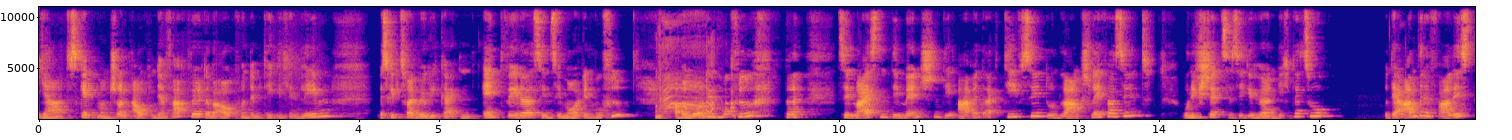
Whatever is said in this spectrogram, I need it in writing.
Ja, das kennt man schon auch in der Fachwelt, aber auch von dem täglichen Leben. Es gibt zwei Möglichkeiten. Entweder sind sie Morgenmuffel, aber Morgenmuffel sind meistens die Menschen, die abendaktiv sind und Langschläfer sind. Und ich schätze, sie gehören nicht dazu. Und der andere Fall ist,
